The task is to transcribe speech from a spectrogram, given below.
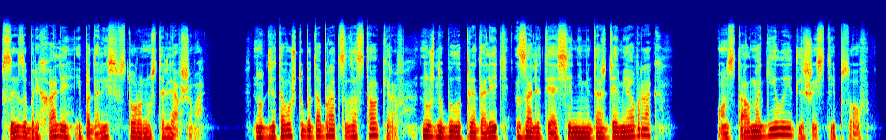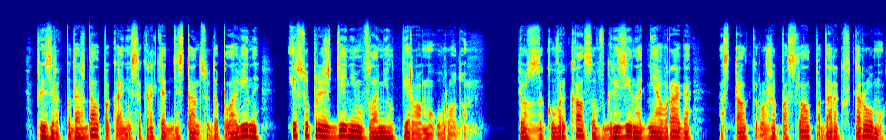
Псы забрехали и подались в сторону стрелявшего. Но для того, чтобы добраться до сталкеров, нужно было преодолеть залитый осенними дождями овраг. Он стал могилой для шести псов. Призрак подождал, пока они сократят дистанцию до половины, и с упреждением вломил первому уроду. Пес закувыркался в грязи на дне оврага, а сталкер уже послал подарок второму,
